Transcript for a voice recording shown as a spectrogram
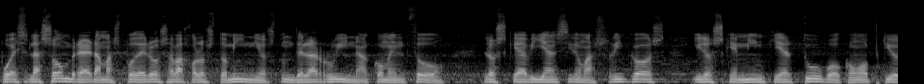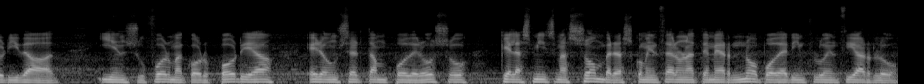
pues la sombra era más poderosa bajo los dominios donde la ruina comenzó, los que habían sido más ricos y los que Mingier tuvo como prioridad, y en su forma corpórea era un ser tan poderoso que las mismas sombras comenzaron a temer no poder influenciarlo.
